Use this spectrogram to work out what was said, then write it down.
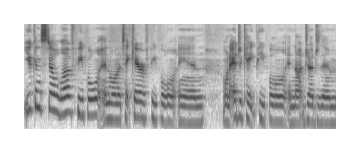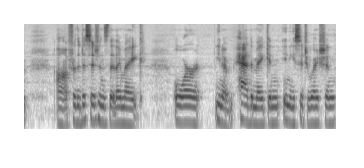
You can still love people and want to take care of people and want to educate people and not judge them uh, for the decisions that they make or, you know, had to make in any situation.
